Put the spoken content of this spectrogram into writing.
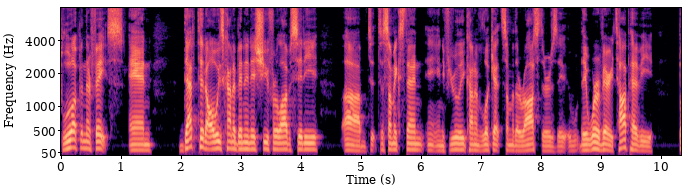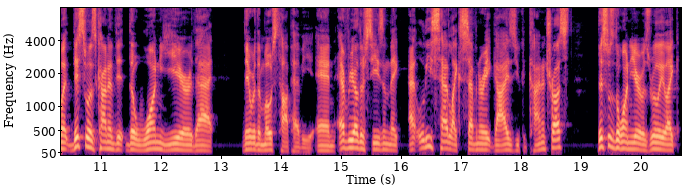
blew up in their face. And depth had always kind of been an issue for Lob City. Um, to, to, some extent. And if you really kind of look at some of the rosters, they, they were very top heavy. But this was kind of the, the one year that they were the most top heavy. And every other season, they at least had like seven or eight guys you could kind of trust. This was the one year it was really like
